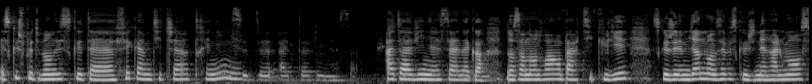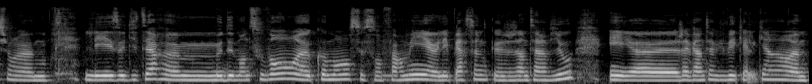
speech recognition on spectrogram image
Est-ce que je peux te demander ce que tu as fait comme teacher training? C'était Hatha Vinyasa. Ah, t'as à Vinyasa, d'accord. Dans un endroit en particulier Parce que j'aime bien demander ça parce que généralement sur euh, les auditeurs euh, me demandent souvent euh, comment se sont formées les personnes que j'interviewe et j'avais interviewé quelqu'un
